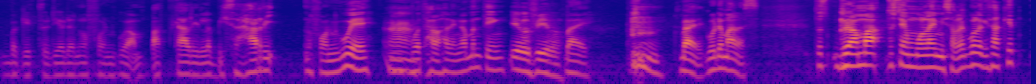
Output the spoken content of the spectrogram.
begitu dia udah nelfon gue empat kali lebih sehari nelfon gue Ah. buat hal-hal yang gak penting Ilfil. bye bye gue udah males terus drama terus yang mulai misalnya gue lagi sakit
